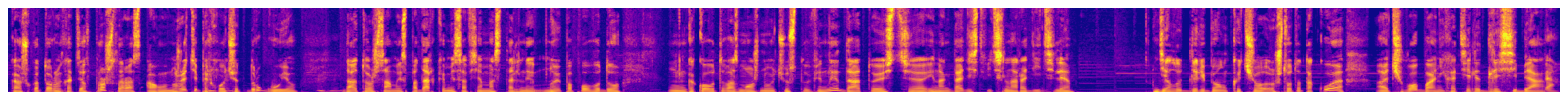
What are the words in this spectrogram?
кашу, которую он хотел в прошлый раз, а он уже теперь хочет другую. Да, то же самое и с подарками, и со всем остальным. Ну и по поводу какого-то возможного чувства вины, да, то есть э, иногда действительно родители делают для ребенка что-то такое, а, чего бы они хотели для себя. Да.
